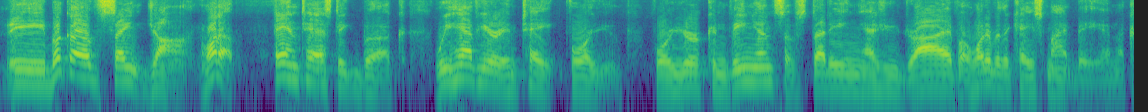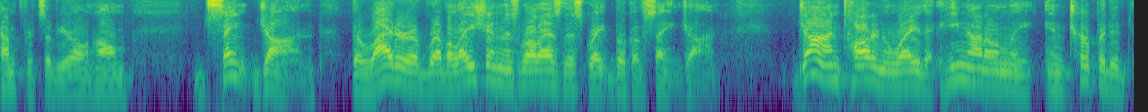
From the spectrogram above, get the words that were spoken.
The book of St. John. What a fantastic book we have here in tape for you for your convenience of studying as you drive or whatever the case might be in the comforts of your own home. St. John, the writer of Revelation as well as this great book of St. John. John taught in a way that he not only interpreted,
